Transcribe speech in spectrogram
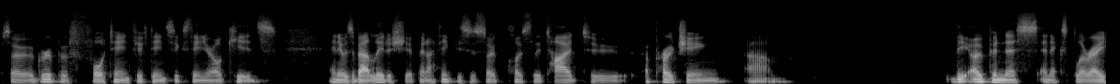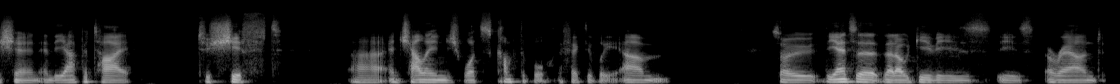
So a group of 14, 15, 16 year old kids. And it was about leadership. And I think this is so closely tied to approaching um, the openness and exploration and the appetite to shift uh, and challenge what's comfortable effectively. Um, so the answer that I would give is is around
